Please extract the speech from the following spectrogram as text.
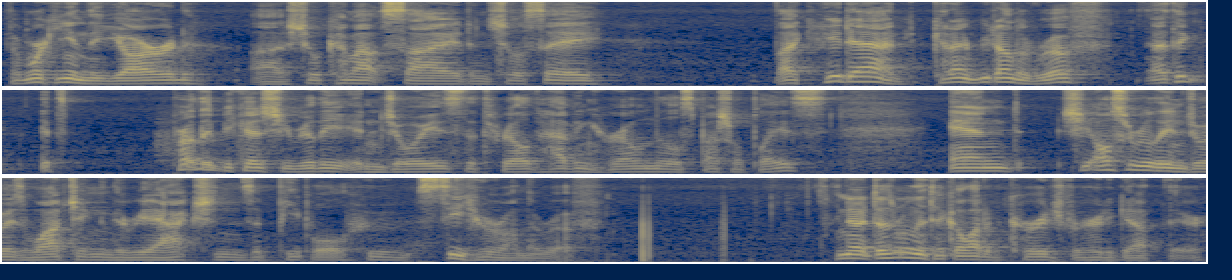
If I'm working in the yard, uh, she'll come outside and she'll say, like, "Hey, Dad, can I read on the roof?" And I think it's partly because she really enjoys the thrill of having her own little special place. And she also really enjoys watching the reactions of people who see her on the roof. You know, it doesn't really take a lot of courage for her to get up there.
